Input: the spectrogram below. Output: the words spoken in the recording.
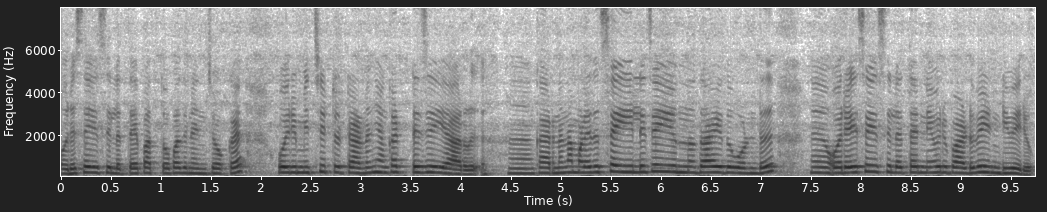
ഒരു സൈസിലത്തെ പത്തോ പതിനഞ്ചോ ഒക്കെ ഒരുമിച്ചിട്ടിട്ടാണ് ഞാൻ കട്ട് ചെയ്യാറ്. കാരണം നമ്മളിത് സെയിൽ ചെയ്യുന്നതായതുകൊണ്ട് ഒരേ സൈസിൽ തന്നെ ഒരുപാട് വേണ്ടി വരും.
